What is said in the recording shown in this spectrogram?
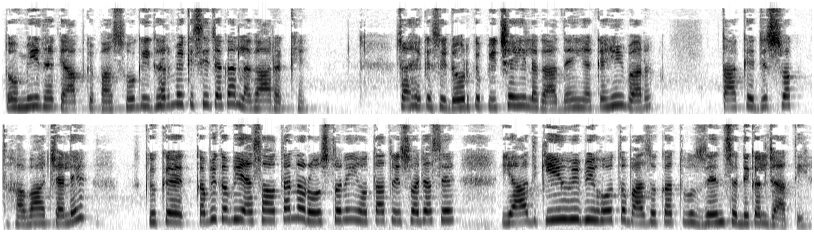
تو امید ہے کہ آپ کے پاس ہوگی، گھر میں کسی جگہ لگا رکھے چاہے کسی ڈور کے پیچھے ہی لگا دیں یا کہیں پر، تاکہ جس وقت ہوا چلے کیونکہ کبھی کبھی ایسا ہوتا ہے نا، روز تو نہیں ہوتا، تو اس وجہ سے یاد کی ہوئی بھی ہو تو بعض اوقات وہ زین سے نکل جاتی ہے۔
